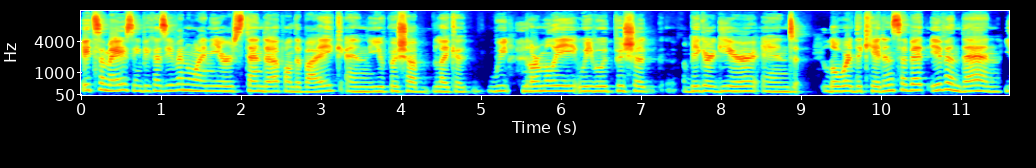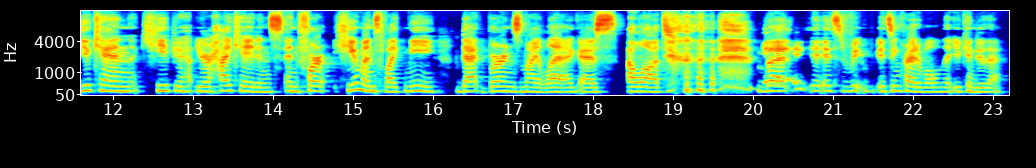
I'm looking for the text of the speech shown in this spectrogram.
it's amazing because even when you stand up on the bike and you push up like a we normally we would push a, a bigger gear and lower the cadence a bit, even then you can keep your, your high cadence. And for humans like me, that burns my leg as a lot. but yeah, it's it's incredible that you can do that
